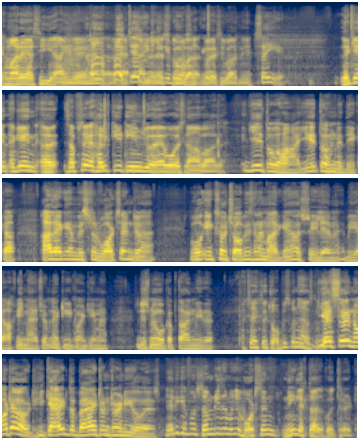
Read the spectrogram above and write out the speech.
हमारे ऐसे ही आएँगे कोई ऐसी बात नहीं है। सही है। लेकिन अगेन सबसे हल्की टीम जो है वो इस्लामाबाद है। ये तो हाँ ये तो हमने देखा। हालाँकि मिस्टर वॉटसन जो है वो 124 रन मार गए हैं ऑस्ट्रेलिया में अभी आखिरी मैच है अपने टी ट्वेंटी में जिसमें वो कप्तान भी थे। अच्छा एक सौ चौबीस बनाया उसने? Yes sir not out he carried the bat on 20 overs यार लेकिन फॉर सम रीजन मुझे वॉटसन नहीं लगता कोई थ्रेट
